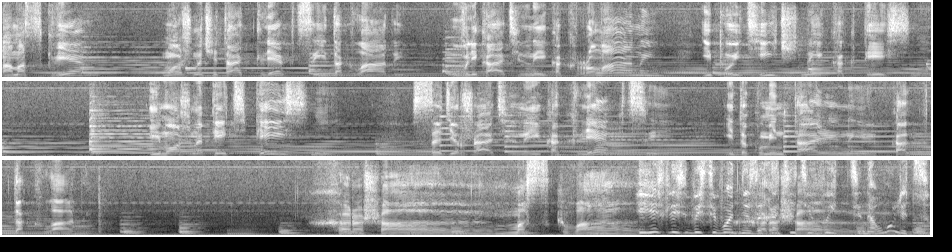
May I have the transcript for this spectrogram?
О Москве можно читать лекции и доклады, увлекательные, как романы, и поэтичные, как песни. И можно петь песни, содержательные, как лекции, и документальные, как доклады. Хороша Москва, И если вы сегодня захотите Хороша. выйти на улицу,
